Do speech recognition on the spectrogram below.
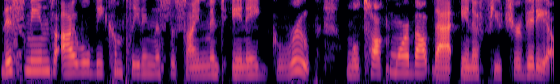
This means I will be completing this assignment in a group. We'll talk more about that in a future video.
